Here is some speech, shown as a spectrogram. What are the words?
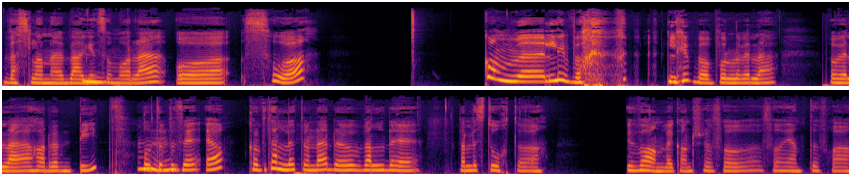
Vestlandet, Bergensområdet, og så kom uh, Liver Liverpool og ville, og ville ha det dit, holdt jeg på å si. Ja, kan du fortelle litt om det? Det er jo veldig, veldig stort og uvanlig kanskje for, for jenter fra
